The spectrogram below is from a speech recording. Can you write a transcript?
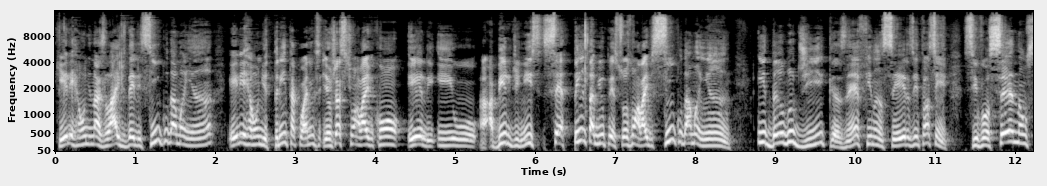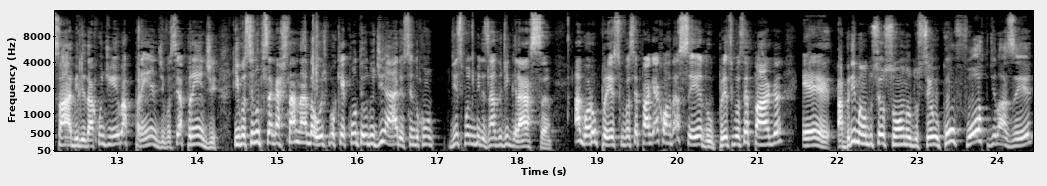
que ele reúne nas lives dele 5 da manhã, ele reúne 30, 40. Eu já assisti uma live com ele e o Abílio Diniz, 70 mil pessoas numa live 5 da manhã e dando dicas, né, financeiras. Então, assim, se você não sabe lidar com dinheiro, aprende, você aprende. E você não precisa gastar nada hoje porque é conteúdo diário, sendo disponibilizado de graça. Agora, o preço que você paga é acordar cedo. O preço que você paga é abrir mão do seu sono, do seu conforto de lazer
